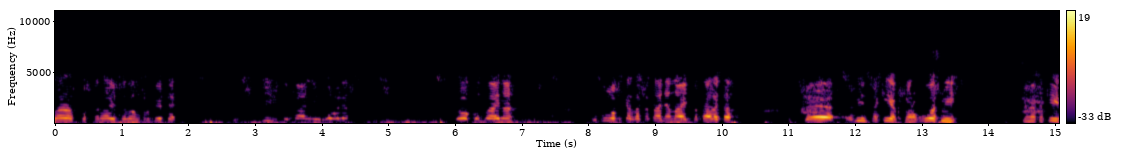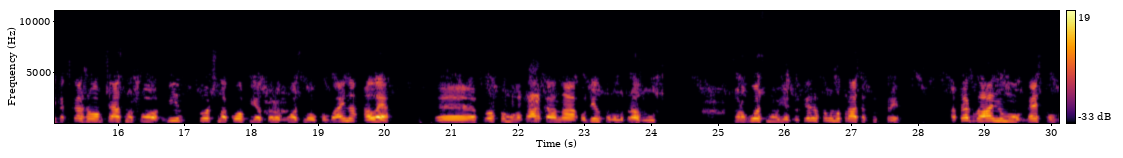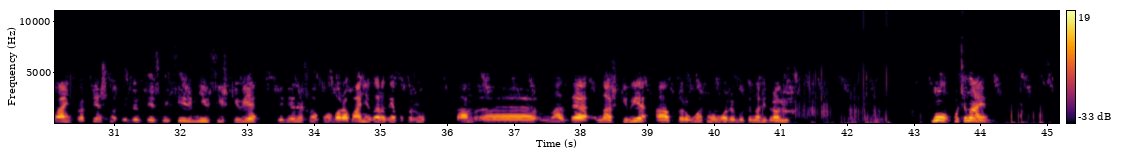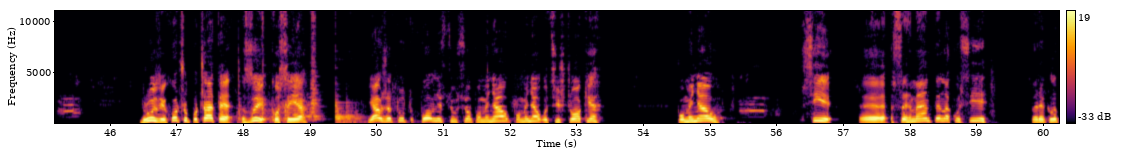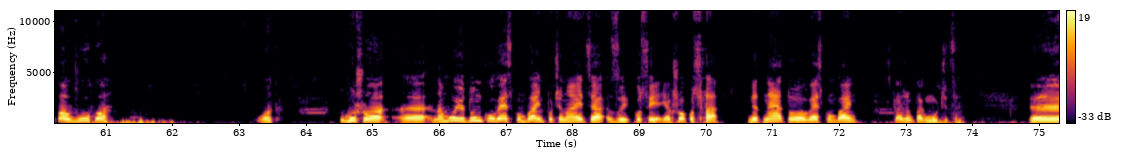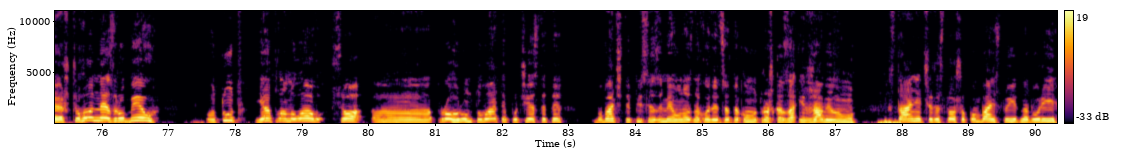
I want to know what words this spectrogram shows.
Зараз постараюся вам зробити більш детальний огляд цього комбайна. Було таке запитання, навіть питалися, чи він такий, як 48-й, чи не такий, так скажу вам чесно, що він точна копія 48-го комбайна, але е, просто молотарка на один соломотраз вужча. В 48-му є 4 соломотраси, тут 3. А так в загальному весь комбайн практично ідентичний. Всі рівні, всі шківи. Єдине, що по барабані, зараз я покажу. Там е, в нас де на шківи, а в 48-му може бути на гідравліці. Ну, починаємо. Друзі, хочу почати з коси. Я вже тут повністю все поміняв. Поміняв оці щоки, поміняв всі е, сегменти на косі, переклепав вухо. От. Тому що, е, на мою думку, весь комбайн починається з коси. Якщо коса не тне, то весь комбайн, скажімо так, мучиться. Е, чого не зробив, отут я планував все е, прогрунтувати, почистити. Бо бачите, після зими воно знаходиться в такому трошки заіржавілому стані через те, що комбайн стоїть на дворі.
